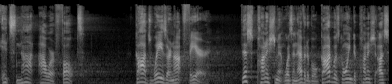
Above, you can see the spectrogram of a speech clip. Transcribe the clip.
It's not our fault. God's ways are not fair. This punishment was inevitable. God was going to punish us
